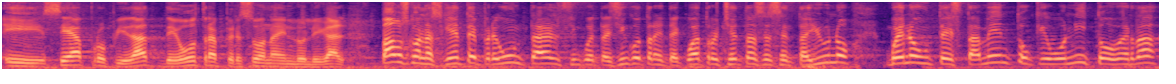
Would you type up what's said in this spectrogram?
eh, sea propiedad de otra persona en lo legal. Vamos con la siguiente pregunta, el 55 34 80 61. Bueno, un testamento, qué bonito, ¿verdad?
